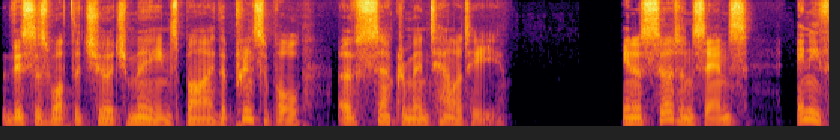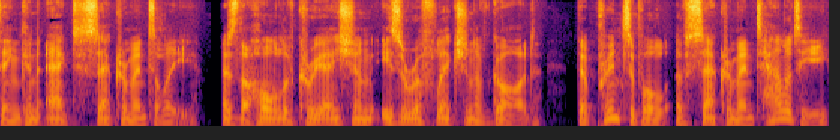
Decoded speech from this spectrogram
This is what the Church means by the principle of sacramentality. In a certain sense, anything can act sacramentally, as the whole of creation is a reflection of God. The principle of sacramentality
